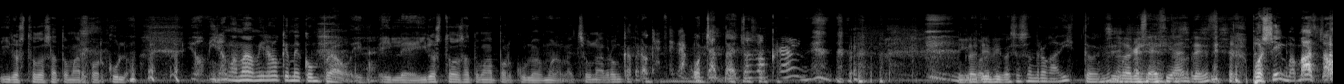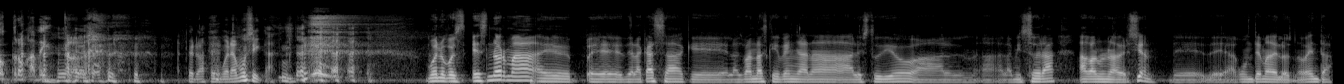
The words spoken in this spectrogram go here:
Iros todos a tomar por culo. Yo, mira mamá, mira lo que me he comprado. Y, y le iros todos a tomar por culo. Bueno, me echó una bronca, pero ¿qué haces escuchando eso? Y Lo por- típico, esos son drogadictos, ¿no? Lo que se decía antes. Pues sí, mamá, son drogadictos. Pero hacen buena música. Bueno, pues es norma eh, eh, de la casa que las bandas que vengan a- al estudio, al- a la emisora, hagan una versión de, de algún tema de los 90.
